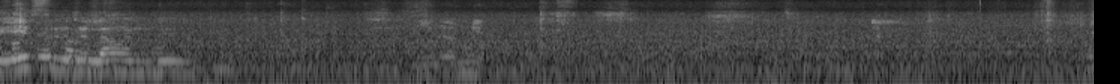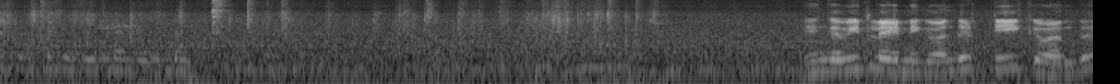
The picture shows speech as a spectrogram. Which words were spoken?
பேசுறதெல்லாம் வந்து எங்க வீட்டில் இன்னைக்கு வந்து டீக்கு வந்து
